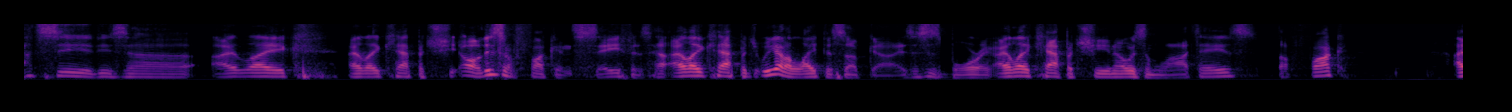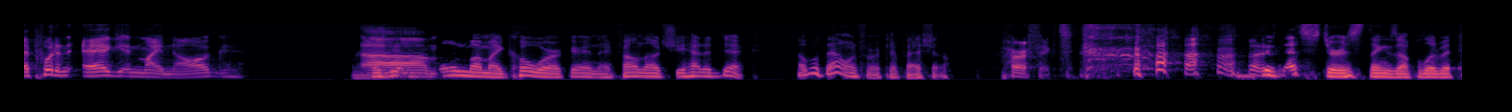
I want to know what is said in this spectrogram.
let's see. These uh I like I like cappuccino. Oh, these are fucking safe as hell. I like cappuccino. We gotta light this up, guys. This is boring. I like cappuccinos and lattes. The fuck? I put an egg in my nog. I was getting Um, phoned by my coworker, and I found out she had a dick. How about that one for a confessional? Perfect. If that stirs things up a little bit.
